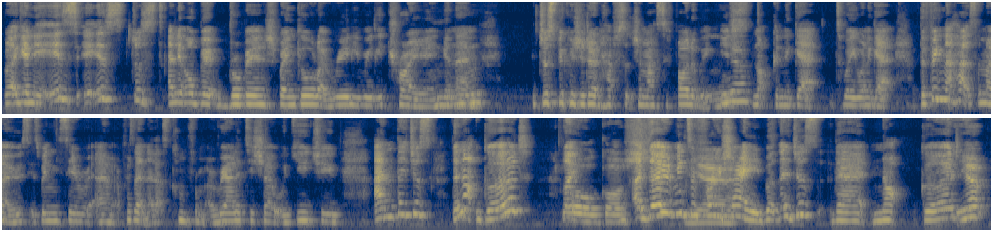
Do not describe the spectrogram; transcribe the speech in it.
But again, it is, it is just a little bit rubbish when you're like really, really trying and then mm-hmm. Just because you don't have such a massive following, you're Yeah. just not going to get to where you want to get. The thing that hurts the most is when you see a, um, a presenter that's come from a reality show or YouTube, and they just they're not good. Like oh gosh. I don't mean to Yeah. throw shade, but they're just they're not good. Yep.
